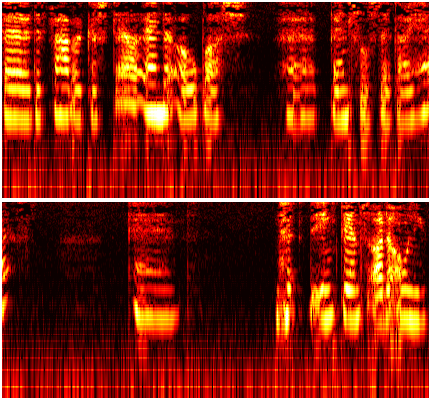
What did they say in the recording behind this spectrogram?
the Faber-Castell and the Obas uh, pencils that I have. And the Inktense are the only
